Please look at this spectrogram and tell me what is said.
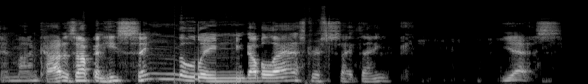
And Moncada's up and he's singling double asterisk, I think. Yes.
